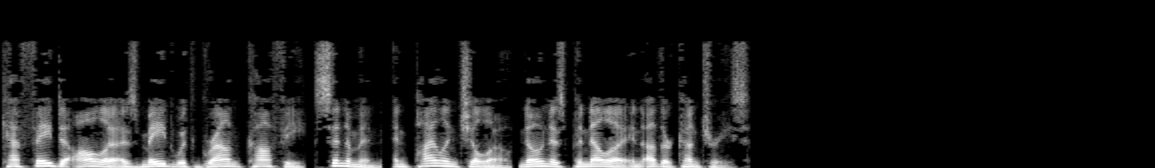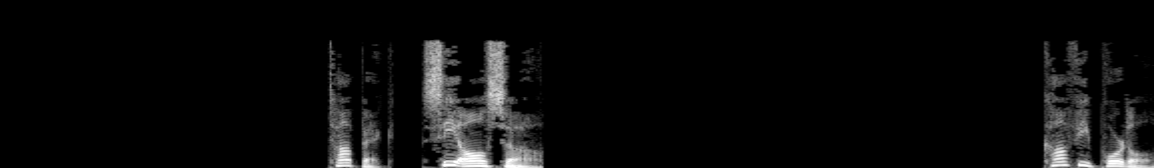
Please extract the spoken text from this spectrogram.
café de olla is made with ground coffee, cinnamon, and piloncillo known as panela in other countries. See also. Coffee portal.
